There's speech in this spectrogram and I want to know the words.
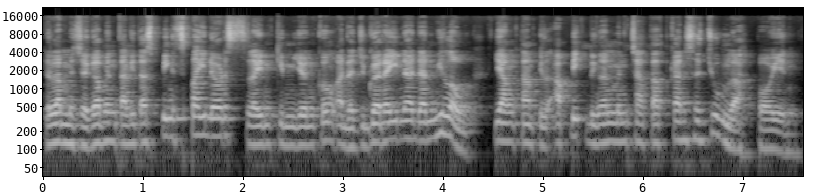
dalam menjaga mentalitas Pink Spiders. Selain Kim Yeon Kong ada juga Reina dan Willow yang tampil apik dengan mencatatkan sejumlah poin.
